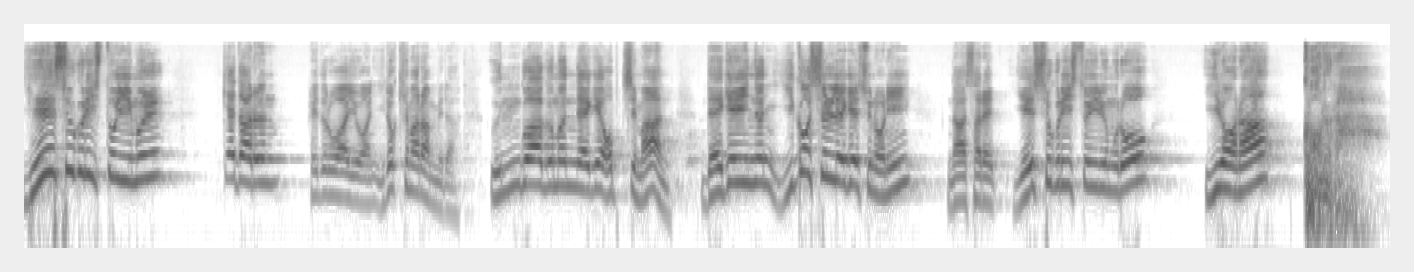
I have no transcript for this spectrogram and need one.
예수 그리스도임을 깨달은 베드로와 요한이 이렇게 말합니다. 은과 금은 내게 없지만 내게 있는 이것을 내게 주노니 나사렛 예수 그리스도 이름으로 일어나 걸으라.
